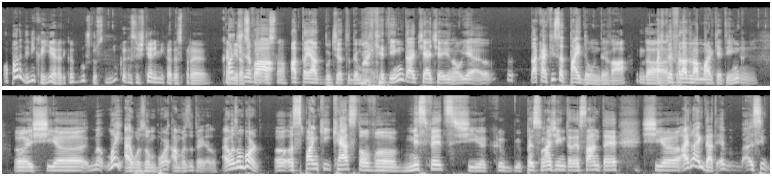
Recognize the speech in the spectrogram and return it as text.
apare de nicăieri, adică nu știu, nu cred că se știa nimic despre Bă, Chimera Squad cineva ăsta. a tăiat bugetul de marketing, dar ceea ce, you know, e... Uh, dacă ar fi să tai de undeva, Da, aș prefera de la marketing. Mm. Uh, și, uh, mă- măi, I was on board, am văzut trailerul, I was on board. Uh, a spunky cast of uh, misfits și uh, c- personaje interesante și uh, I like that. Uh, sim-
